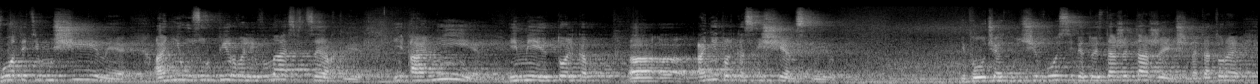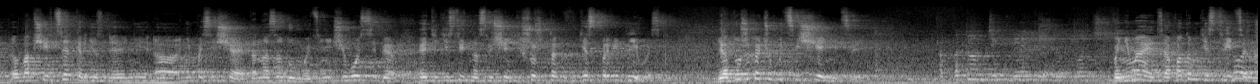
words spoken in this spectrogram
вот эти мужчины, они узурпировали власть в церкви, и они имеют только, э, э, они только священствуют. И получают ничего себе, то есть даже та женщина, которая э, вообще церковь не, э, не, э, не посещает, она задумается, ничего себе, эти действительно священники, что же так, где справедливость? Я тоже хочу быть священницей. А потом декрет Понимаете, а потом действительно,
